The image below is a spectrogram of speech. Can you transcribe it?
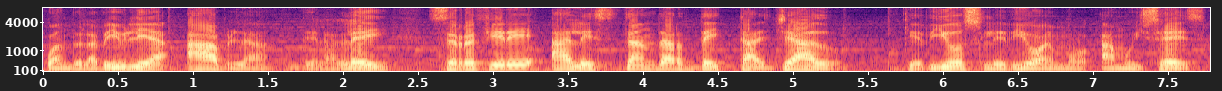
cuando la Biblia habla de la ley, se refiere al estándar detallado que Dios le dio a, Moisés,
